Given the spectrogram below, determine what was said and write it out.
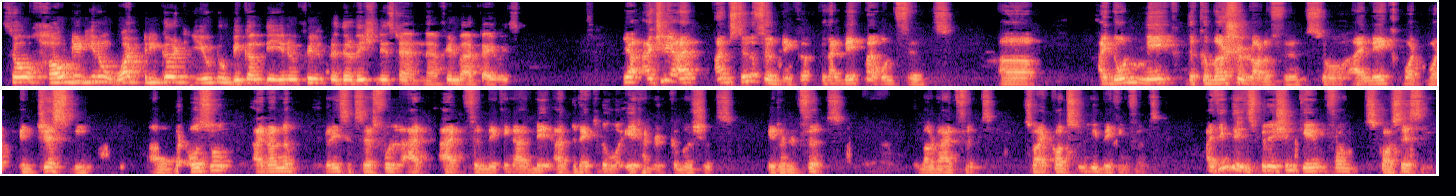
So how did you know what triggered you to become the you know film preservationist and uh, film archivist? Yeah, actually, I'm I'm still a filmmaker because I make my own films. Uh, I don't make the commercial lot of films, so I make what what interests me. Uh, but also, I run a very successful ad ad filmmaking. I've made I've directed over 800 commercials, 800 films about ad films. So I'm constantly making films. I think the inspiration came from Scorsese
